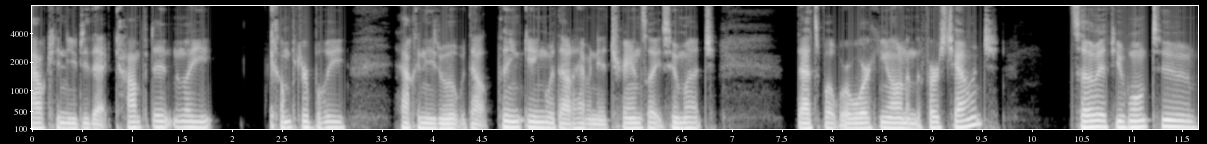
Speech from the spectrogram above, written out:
How can you do that confidently, comfortably? How can you do it without thinking, without having to translate too much? That's what we're working on in the first challenge. So if you want to,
